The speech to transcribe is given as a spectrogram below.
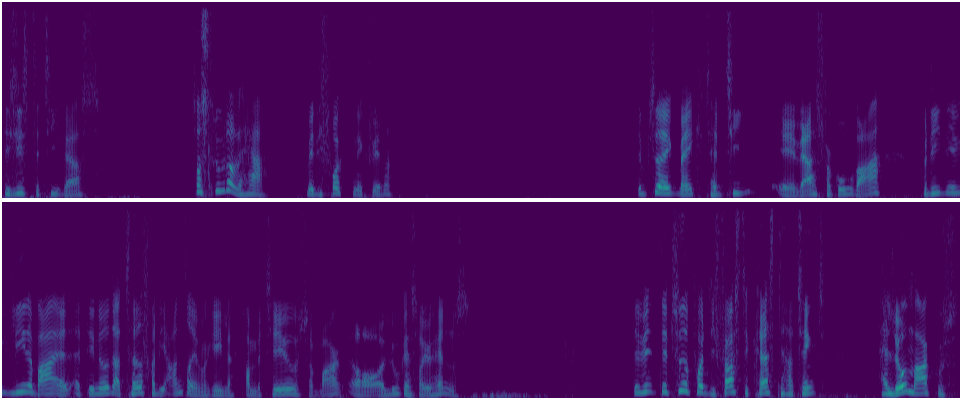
de sidste 10 vers. Så slutter det her med de frygtende kvinder. Det betyder ikke, at man ikke kan tage 10 øh, vers for gode varer, fordi det ligner bare, at, at det er noget, der er taget fra de andre evangelier, fra Matthæus og, Mark, og, og Lukas og Johannes. Det, det tyder på, at de første kristne har tænkt, Hallo Markus,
